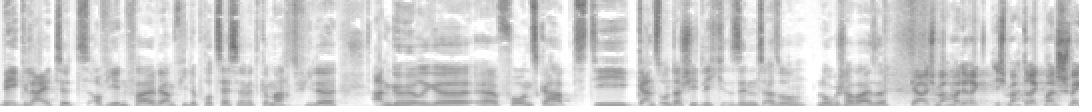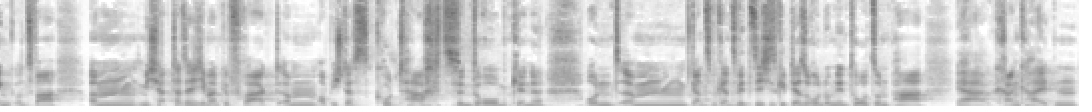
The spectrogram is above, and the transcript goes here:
begleitet, auf jeden Fall. Wir haben viele Prozesse mitgemacht, viele Angehörige äh, vor uns gehabt, die ganz unterschiedlich sind, also logischerweise. Ja, ich mache mal direkt, ich mache direkt mal einen Schwenk. Und zwar, ähm, mich hat tatsächlich jemand gefragt, ähm, ob ich das Cotard-Syndrom kenne. Und ähm, ganz, ganz witzig, es gibt ja so rund um den Tod so ein paar ja, Krankheiten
